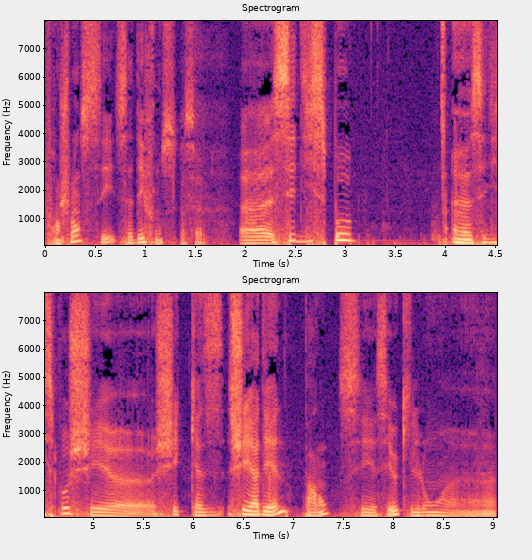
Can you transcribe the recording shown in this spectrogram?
franchement, c'est ça défonce. Ça. Euh, c'est dispo. Euh, c'est dispo chez euh, chez Kaz- chez ADN pardon c'est c'est eux qui l'ont euh,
